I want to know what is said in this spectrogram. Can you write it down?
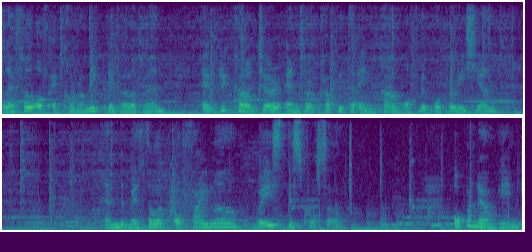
level of economic development, agriculture and per capita income of the population, and the method of final waste disposal. Open dumping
